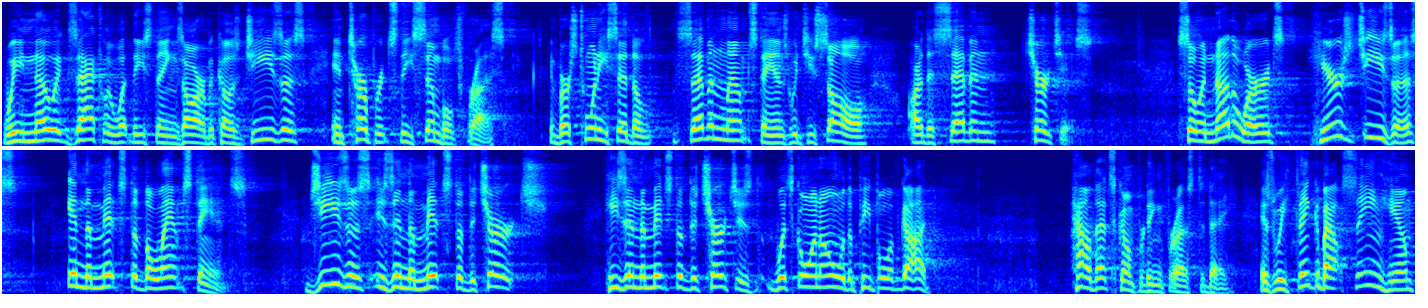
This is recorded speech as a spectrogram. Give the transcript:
We know exactly what these things are because Jesus interprets these symbols for us. In verse 20, he said, The seven lampstands which you saw are the seven churches. So, in other words, here's Jesus in the midst of the lampstands. Jesus is in the midst of the church. He's in the midst of the churches. What's going on with the people of God? How that's comforting for us today. As we think about seeing Him,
